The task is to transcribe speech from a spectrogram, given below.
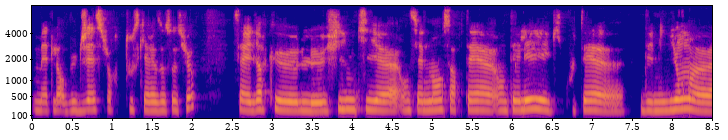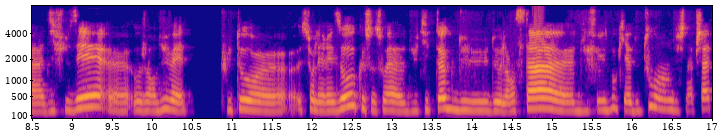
mettent leur budget sur tout ce qui est réseaux sociaux. Ça veut dire que le film qui anciennement sortait en télé et qui coûtait des millions à diffuser, aujourd'hui va être plutôt euh, sur les réseaux, que ce soit du TikTok, du, de l'Insta, euh, du Facebook, il y a de tout, hein, du Snapchat.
